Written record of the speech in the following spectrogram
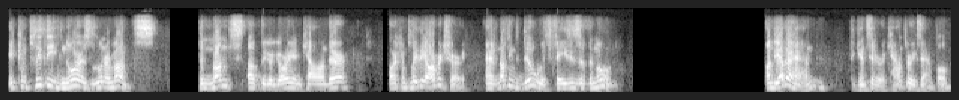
It completely ignores lunar months. The months of the Gregorian calendar are completely arbitrary and have nothing to do with phases of the moon. On the other hand, to consider a counterexample,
